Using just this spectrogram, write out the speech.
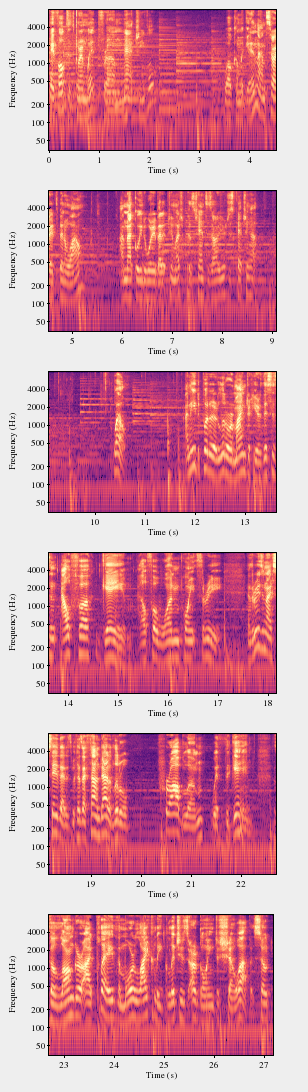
Hey folks, it's Grimwit from Natch Evil. Welcome again. I'm sorry it's been a while. I'm not going to worry about it too much because chances are you're just catching up. Well, I need to put a little reminder here. This is an alpha game, alpha 1.3. And the reason I say that is because I found out a little problem with the game. The longer I play, the more likely glitches are going to show up. So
